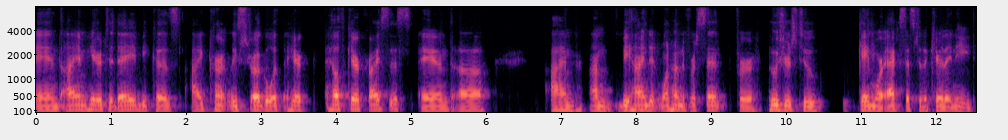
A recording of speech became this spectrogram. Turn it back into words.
and I am here today because I currently struggle with the healthcare crisis and uh, I'm I'm behind it 100% for Hoosiers to gain more access to the care they need.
